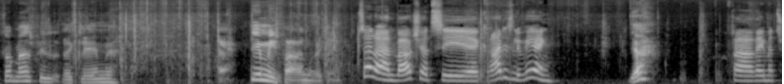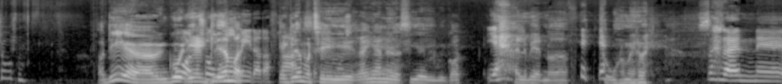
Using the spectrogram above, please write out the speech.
Stop madspil, reklame. Ja, det er mest bare en reklame. Så er der en voucher til øh, gratis levering Ja, fra Rema 1000. og det er jo en god... Jeg 200 glæder mig, derfra, jeg glæder mig til, at I ringer ned øh, og siger, at I vil godt Ja, have leveret noget 200 meter væk. så er der en, øh,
